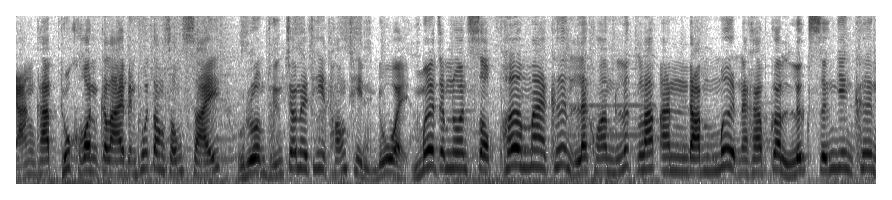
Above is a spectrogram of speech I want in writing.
ยั้งครับ ทุกคนกลายเป็นผู้ต้องสงสัย รวมถึงเจ้าหน้าที่ท้องถิ่นด้วย เมื่อจำนวนศพเพิ่มมากขึ้น และความลึกลับอันดำมืดนะครับก็ลึกซึ้งยิ่งขึ้น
